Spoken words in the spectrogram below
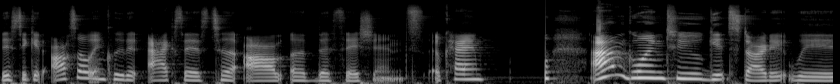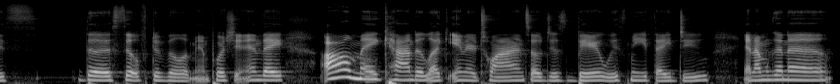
This ticket also included access to all of the sessions. Okay. I'm going to get started with the self development portion and they all may kind of like intertwine so just bear with me if they do. And i'm gonna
